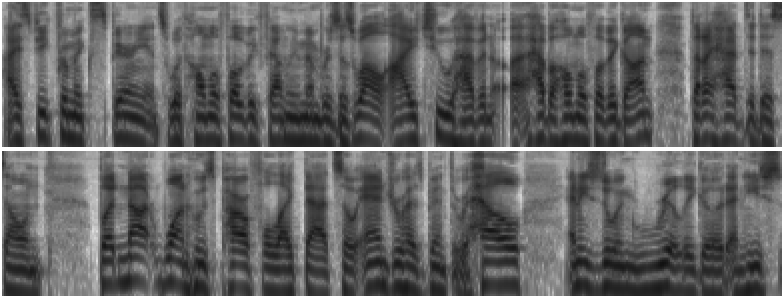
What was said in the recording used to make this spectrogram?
I speak from experience with homophobic family members as well. I too have an uh, have a homophobic aunt that I had to disown, but not one who's powerful like that. So Andrew has been through hell, and he's doing really good, and he's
